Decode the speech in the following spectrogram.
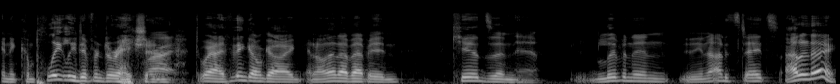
in a, completely different direction Right. to where I think I'm going, and I'll end up having kids and Yeah. living in the United States. I don't know.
